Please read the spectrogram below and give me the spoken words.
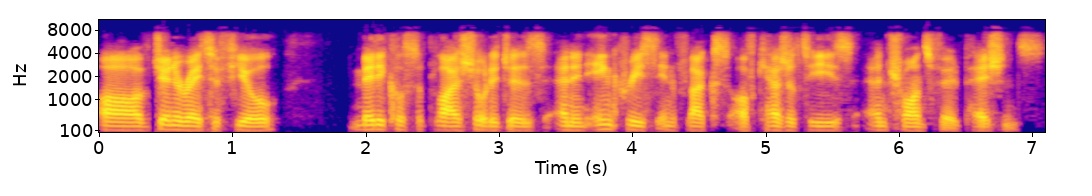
of generator fuel, medical supply shortages, and an increased influx of casualties and transferred patients.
